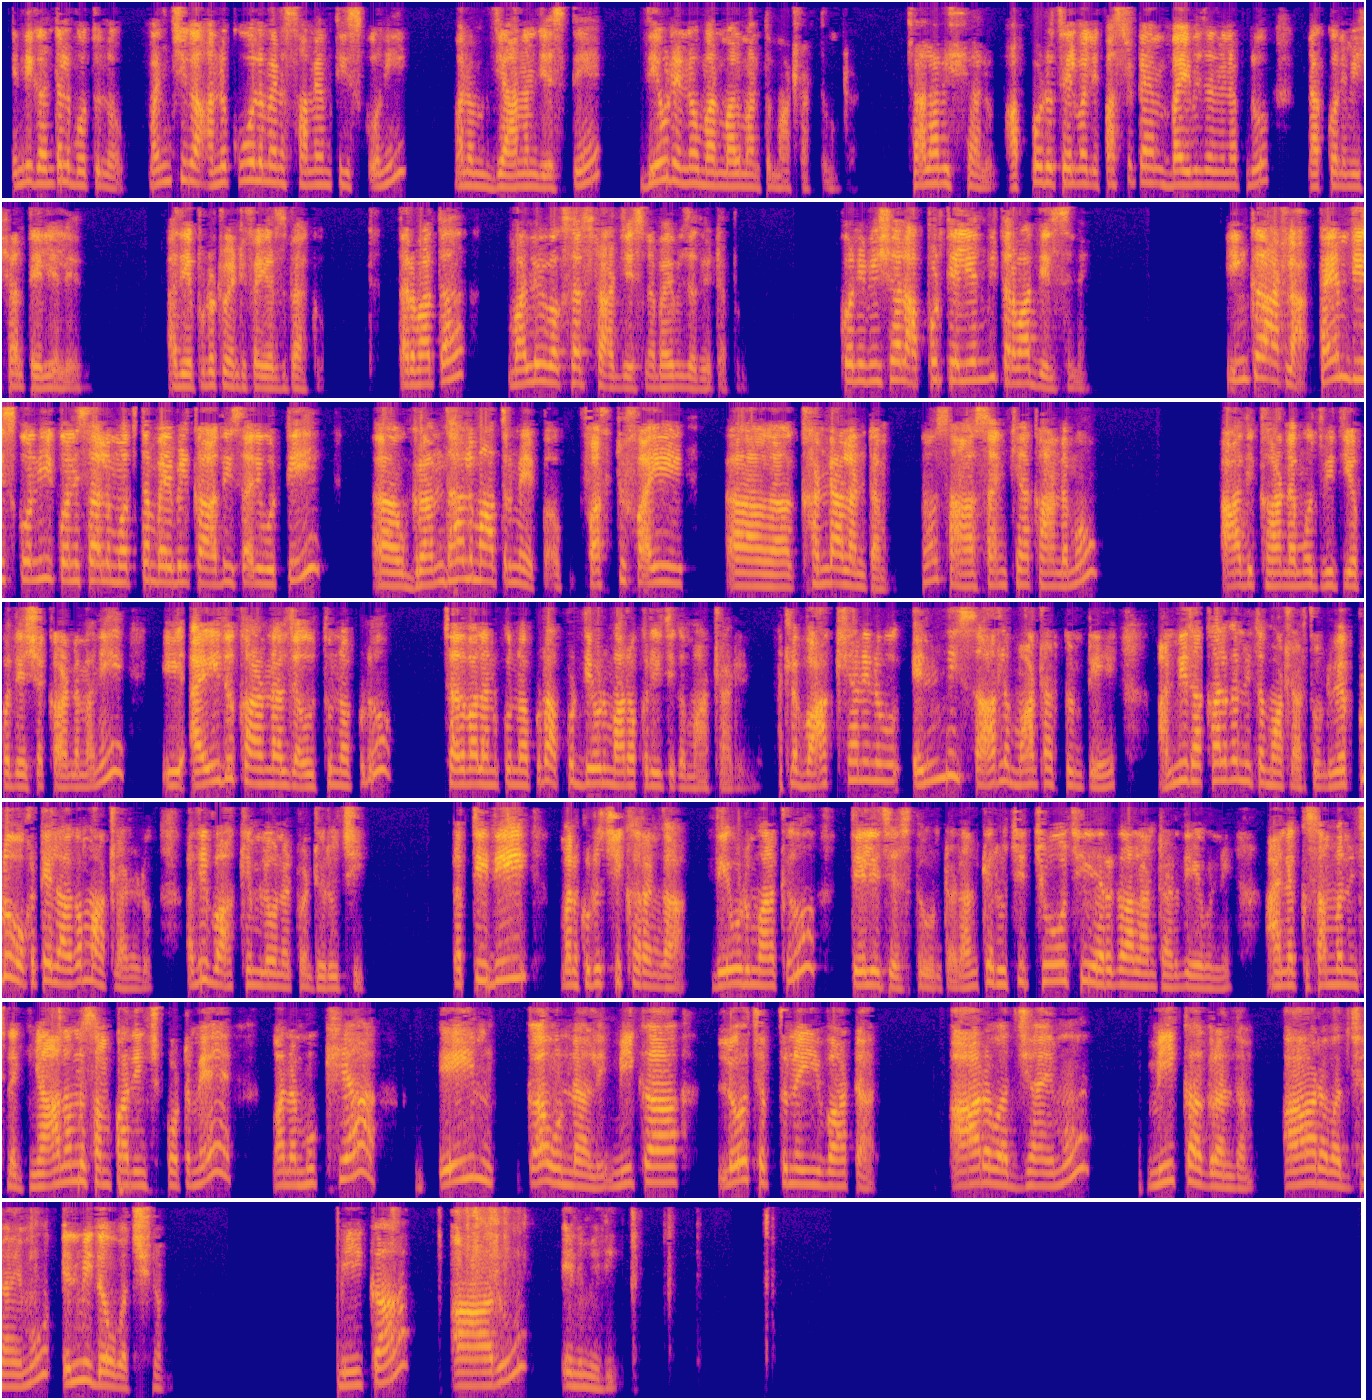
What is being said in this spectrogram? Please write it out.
ఎన్ని గంటలు పోతుందో మంచిగా అనుకూలమైన సమయం తీసుకొని మనం ధ్యానం చేస్తే దేవుడు ఎన్నో మర్మాలు మనతో మాట్లాడుతుంటాడు చాలా విషయాలు. అప్పుడు తెలియని ఫస్ట్ టైం బైబిల్ చదివినప్పుడు నాకు కొన్ని విషయాలు తెలియలేదు. అది ఎప్పుడో ట్వంటీ ఇయర్స్ బ్యాక్. తర్వాత మళ్ళీ ఒకసారి స్టార్ట్ చేసిన బైబిల్ చదివేటప్పుడు. కొన్ని విషయాలు అప్పుడు తెలియనివి తర్వాత తెలిసినాయి ఇంకా అట్లా టైం తీసుకొని కొన్నిసార్లు మొత్తం బైబిల్ కాదు ఈసారి ఉట్టి గ్రంథాలు మాత్రమే ఫస్ట్ ఫైవ్ ఖండాలంటాం. సంఖ్యాకాండము ఆది కాండము ద్వితీయోపదేశ కాండం అని ఈ ఐదు కాండాలు చదువుతున్నప్పుడు చదవాలనుకున్నప్పుడు అప్పుడు దేవుడు మరొక రీతిగా మాట్లాడిండు. అట్లా వాక్యాన్ని నువ్వు ఎన్నిసార్లు మాట్లాడుతుంటే అన్ని రకాలుగా నీతో మాట్లాడుతుంటావు ఎప్పుడు ఒకటేలాగా మాట్లాడాడు. అది వాక్యంలో ఉన్నటువంటి రుచి. ప్రతిదీ మనకు రుచికరంగా దేవుడు మనకు తెలియజేస్తూ ఉంటాడు. అందుకే రుచి చూచి ఎరగాలంటాడు దేవుణ్ణి. ఆయనకు సంబంధించిన జ్ఞానం సంపాదించుకోవటమే మన ముఖ్య ఎయిమ్గా ఉండాలి. మీకాలో చెప్తున్న ఈ వాట ఆరవ అధ్యాయము మీకా గ్రంథం ఆరవ అధ్యాయము ఎనిమిదవ వచనం. మీకా ఆరు ఎనిమిది.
